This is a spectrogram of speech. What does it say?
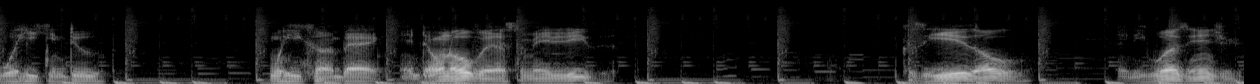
what he can do when he come back, and don't overestimate it either. Cause he is old, and he was injured,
